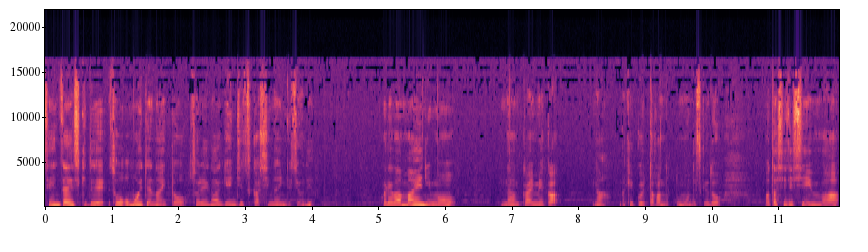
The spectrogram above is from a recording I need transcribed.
潜在意識でそう思えてないとそれが現実化しないんですよね。これは前にも何回目かな、結構言ったかなと思うんですけど私自身は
